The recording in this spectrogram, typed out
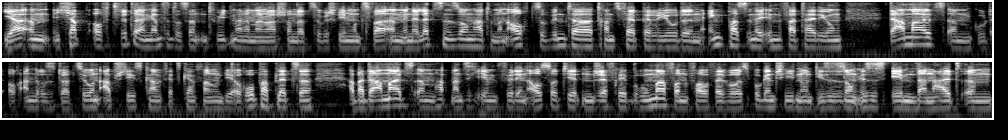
Ja, ähm, ich habe auf Twitter einen ganz interessanten Tweet meiner Meinung nach schon dazu geschrieben. Und zwar ähm, in der letzten Saison hatte man auch zur Wintertransferperiode einen Engpass in der Innenverteidigung. Damals, ähm, gut, auch andere Situationen, Abstiegskampf, jetzt kämpft man um die Europaplätze, aber damals ähm, hat man sich eben für den aussortierten Jeffrey Brumer von VfL Wolfsburg entschieden und diese Saison ist es eben dann halt, ähm,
